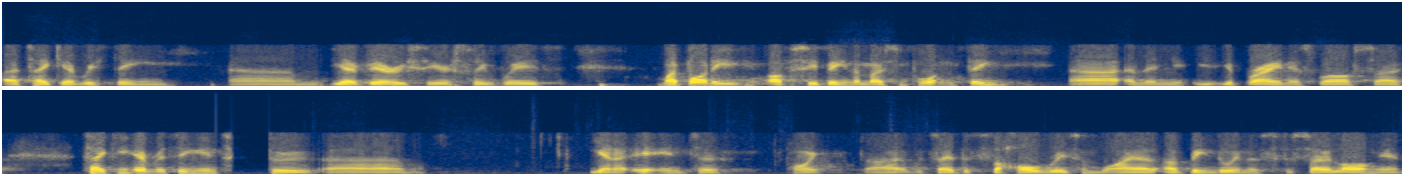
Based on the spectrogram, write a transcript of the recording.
I take everything um, yeah very seriously. With my body, obviously being the most important thing, uh, and then y- your brain as well. So, taking everything into um, you know into point, I would say this is the whole reason why I've been doing this for so long, and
